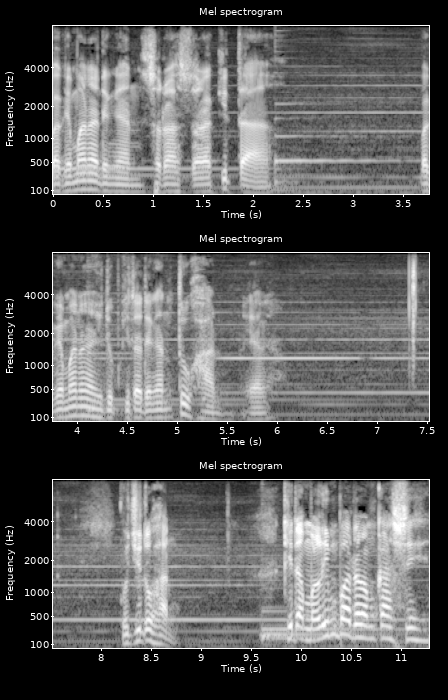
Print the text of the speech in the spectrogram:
bagaimana dengan saudara-saudara kita, bagaimana hidup kita dengan Tuhan, ya. Puji Tuhan. Kita melimpah dalam kasih.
